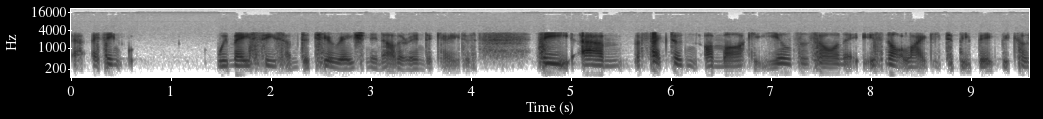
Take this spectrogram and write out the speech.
I think we may see some deterioration in other indicators. The um, effect on, on, market yields and so on is not likely to be big because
